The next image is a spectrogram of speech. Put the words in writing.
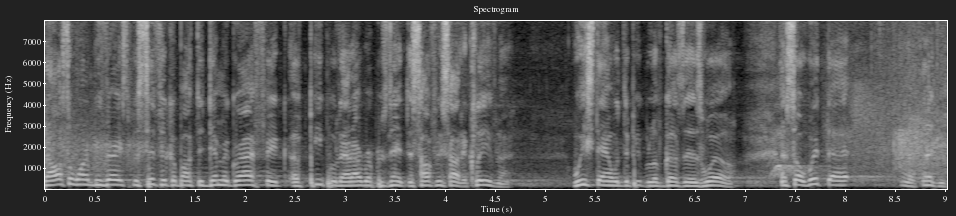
And I also want to be very specific about the demographic of people that I represent, the southeast side of Cleveland. We stand with the people of Gaza as well. And so with that, thank you.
